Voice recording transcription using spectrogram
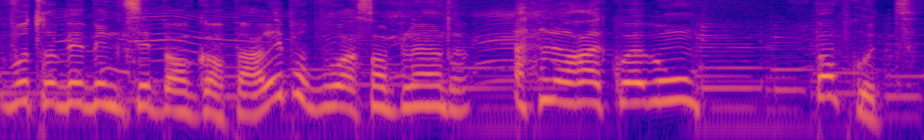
votre bébé ne sait pas encore parler pour pouvoir s'en plaindre. Alors à quoi bon? Pamprout.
